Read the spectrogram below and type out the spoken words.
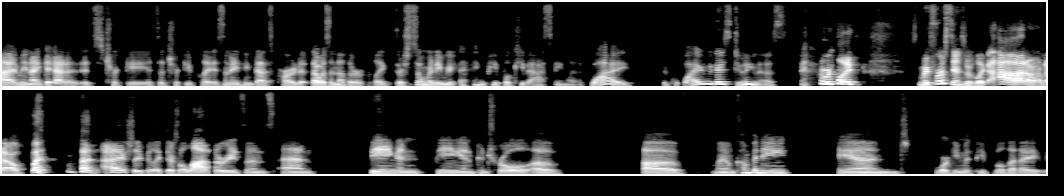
i mean i get it. It's tricky. It's a tricky place. And i think that's part of it that was another like there's so many i think people keep asking like why? Like why are you guys doing this? We're like so my first answer was like ah, i don't know. But but i actually feel like there's a lot of reasons. And being in being in control of of my own company and working with people that i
